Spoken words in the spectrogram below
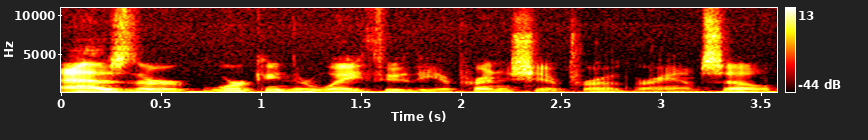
as they're working their way through the apprenticeship program. So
